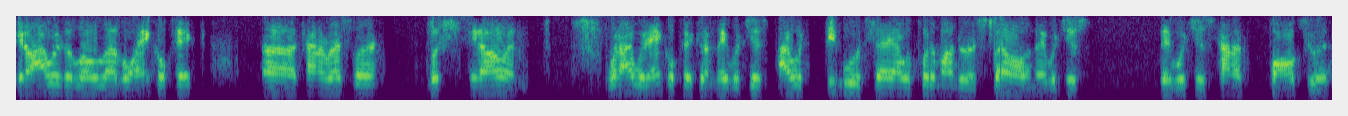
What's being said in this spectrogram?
you know, I was a low level ankle pick uh, kind of wrestler, but you know, and when I would ankle pick them, they would just, I would, people would say I would put them under a spell, and they would just, they would just kind of fall to it,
